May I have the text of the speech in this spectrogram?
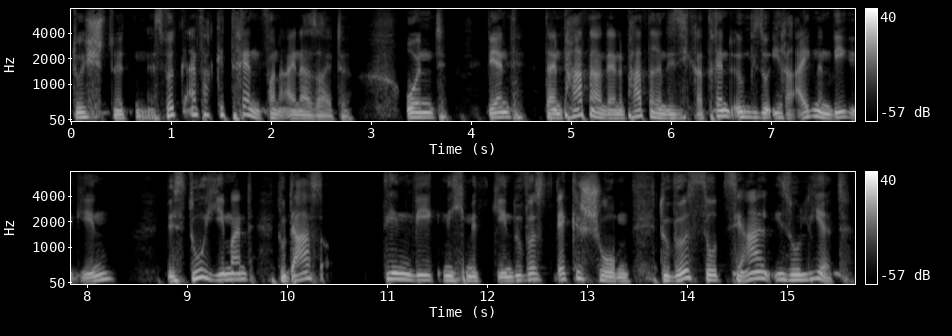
durchschnitten. Es wird einfach getrennt von einer Seite. Und während dein Partner, deine Partnerin, die sich gerade trennt, irgendwie so ihre eigenen Wege gehen, bist du jemand, du darfst den Weg nicht mitgehen. Du wirst weggeschoben. Du wirst sozial isoliert.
